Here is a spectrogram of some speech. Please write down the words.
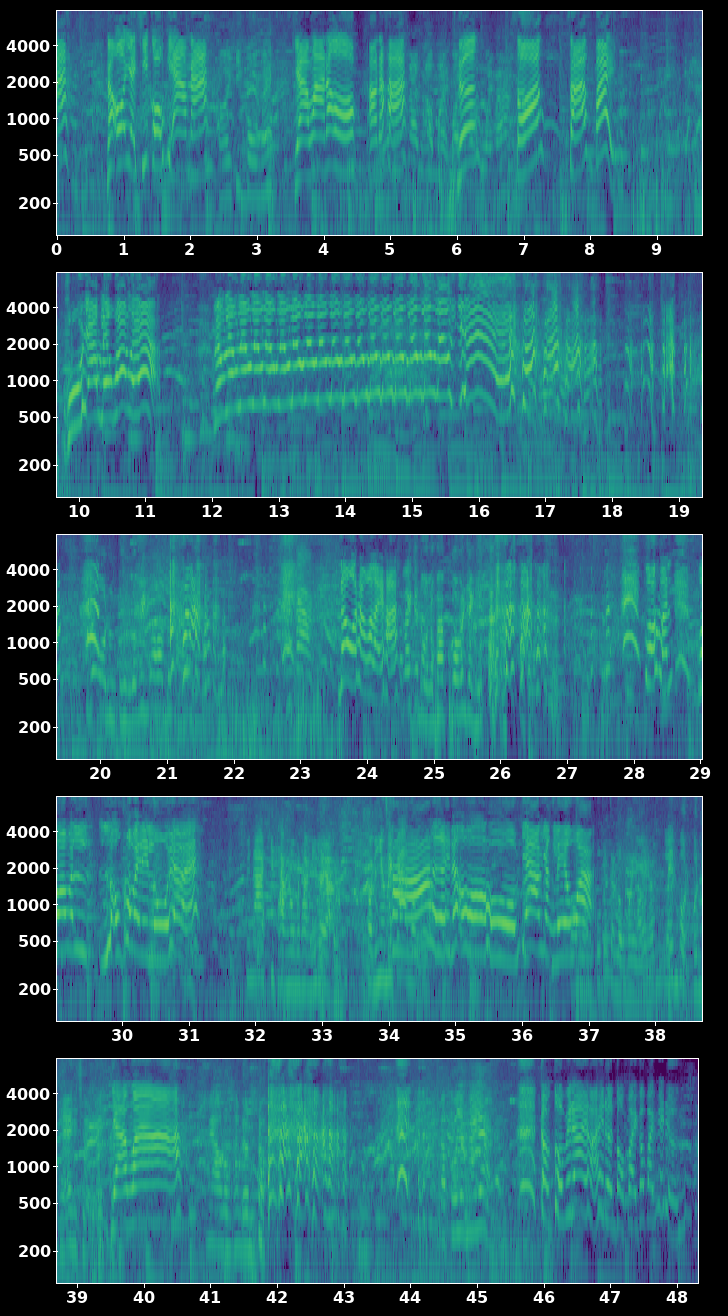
นาโออย่าขี้โกงพี่อาร์มนะเอ้ยขี้โกงไหมอย่ามานะโอเอานะคะได้เอาไปไปหนึ่งไปมาสองสามไปโหยาวเร็วมากเลยอะเร็วเร็วเร็วเร็วเร็วเร็วเร็วเร็วเร็วเร็วเร็วเร็วเร็วเร็วเร็วเร็วเร็วเร็วเย้พี่โอถุงถุงแล้ววิ่งอ้อมด้วยนะนาโอทำ อะไรคะตอนแรกกระโดดลงมากลัวมันอย่างนี้กลัวมันกลัวมันลงเข้าไปในรูใช่ไหมไม่น่าคิดทางลงมาทางนี้เลยอะ ตอนนี้ยังไม่กช้าล้าลงเลยอะเลยนะโอ้โหพี่อาร์มอย่างเร็วอะ คุณก็จะลงมาอย่างไงครับ เล่นบทคนแพ้เฉยอย่ามา ๆ ไม่เอาลงทางเดิมกลับตัวยังไงอะ กลับตัวไม่ได้ค่ะ ให้เดินต่อไปก็ไปไม่ถึงเ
